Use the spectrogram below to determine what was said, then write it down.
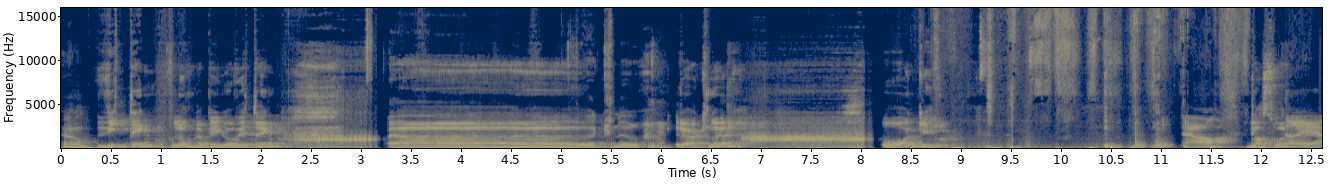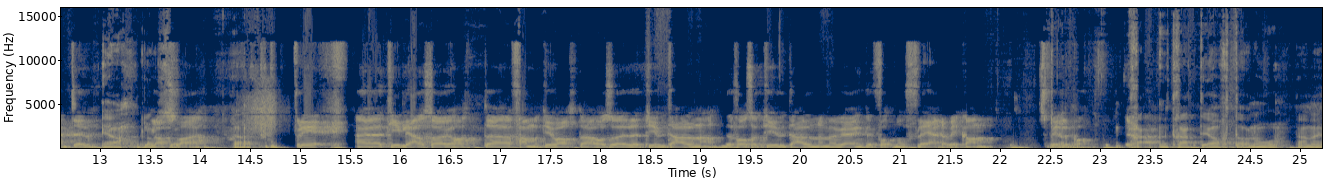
ja. hvitting. Lomre, pigghå hvitting. Eh, Rødknurr. rødknurr. Og Ja. Glassvare. Der er en til. Ja, Glassvare. Ja. Fordi eh, Tidligere så har vi hatt eh, 25 arter, og så er det 20 tellende. Det er fortsatt 20 tellende, men vi har egentlig fått noen flere vi kan spille på. Tre- 30 arter nå denne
